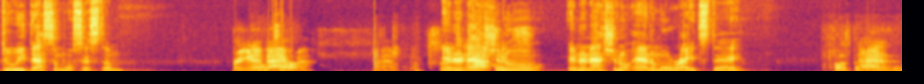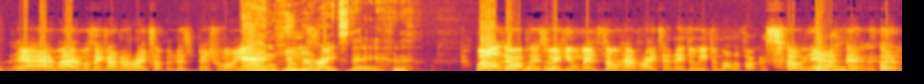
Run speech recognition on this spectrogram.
Dewey Decimal System, Bringing it Hope back, so. man. Yeah. It's International International Animal Rights Day, Fuck. Yeah, animals. yeah animals ain't got no rights up in this bitch. We're gonna eat and Human motherfuckers. Rights Day. Well, there are places where humans don't have rights and they do eat the motherfuckers. So yeah.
